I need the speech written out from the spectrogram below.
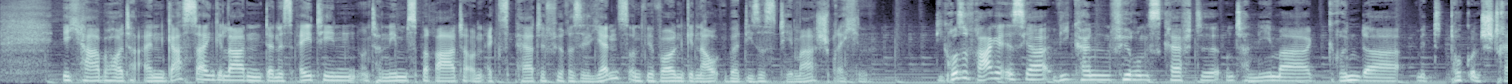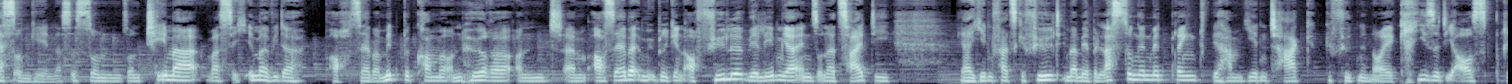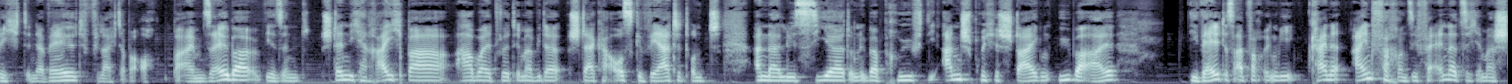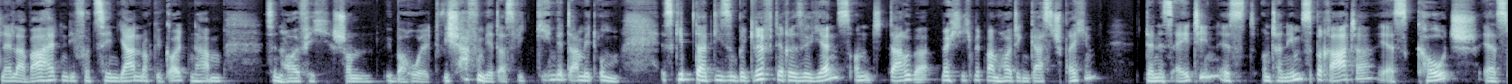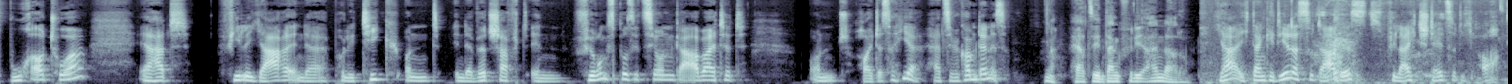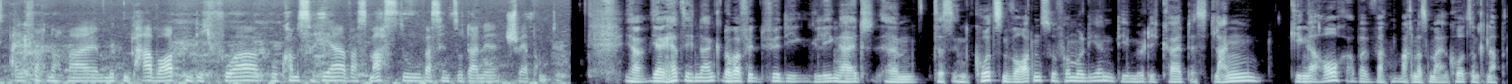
Ich habe heute einen Gast eingeladen, Dennis 18, Unternehmensberater und Experte für Resilienz und wir wollen genau über dieses Thema sprechen. Die große Frage ist ja, wie können Führungskräfte, Unternehmer, Gründer mit Druck und Stress umgehen? Das ist so ein, so ein Thema, was ich immer wieder auch selber mitbekomme und höre und ähm, auch selber im Übrigen auch fühle. Wir leben ja in so einer Zeit, die ja jedenfalls gefühlt immer mehr Belastungen mitbringt. Wir haben jeden Tag gefühlt eine neue Krise, die ausbricht in der Welt, vielleicht aber auch bei einem selber. Wir sind ständig erreichbar, Arbeit wird immer wieder stärker ausgewertet und analysiert und überprüft, die Ansprüche steigen überall. Die Welt ist einfach irgendwie keine einfache und sie verändert sich immer schneller. Wahrheiten, die vor zehn Jahren noch gegolten haben, sind häufig schon überholt. Wie schaffen wir das? Wie gehen wir damit um? Es gibt da diesen Begriff der Resilienz und darüber möchte ich mit meinem heutigen Gast sprechen. Dennis 18 ist Unternehmensberater, er ist Coach, er ist Buchautor, er hat viele Jahre in der Politik und in der Wirtschaft in Führungspositionen gearbeitet und heute ist er hier. Herzlich willkommen, Dennis. Ja, herzlichen Dank für die Einladung. Ja, ich danke dir, dass du da bist. Vielleicht stellst du dich auch einfach noch mal mit ein paar Worten dich vor. Wo kommst du her? Was machst du? Was sind so deine Schwerpunkte? Ja, ja, herzlichen Dank nochmal für, für die Gelegenheit, ähm, das in kurzen Worten zu formulieren. Die Möglichkeit des langen ginge auch, aber wir machen das mal kurz und knapp.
